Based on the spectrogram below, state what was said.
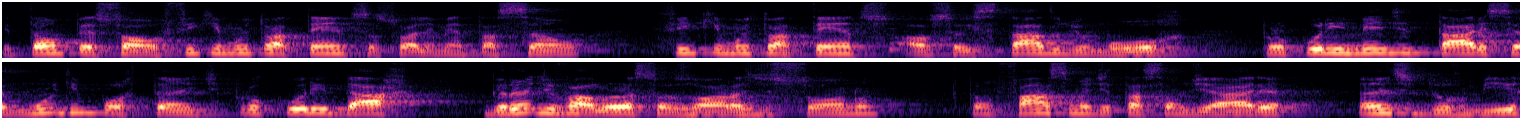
Então, pessoal, fiquem muito atentos à sua alimentação, fiquem muito atentos ao seu estado de humor, procurem meditar, isso é muito importante, procure dar grande valor às suas horas de sono então faça uma meditação diária antes de dormir,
